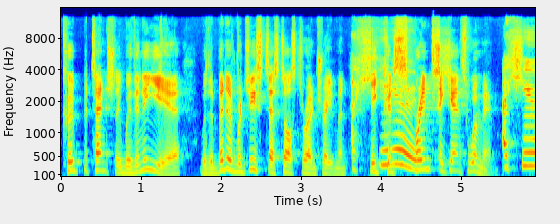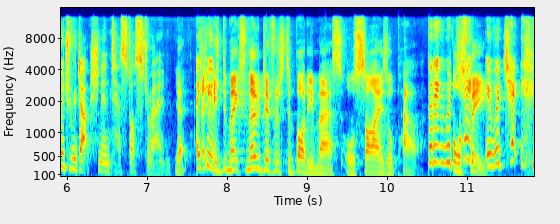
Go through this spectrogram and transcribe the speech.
could potentially within a year, with a bit of reduced testosterone treatment, A he could sprint against women. a huge reduction in testosterone. Yeah, A huge. it makes no difference to body mass or size or power. but it would or change. speed. It would change.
